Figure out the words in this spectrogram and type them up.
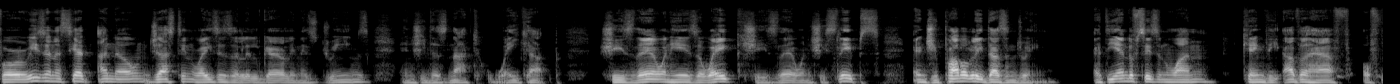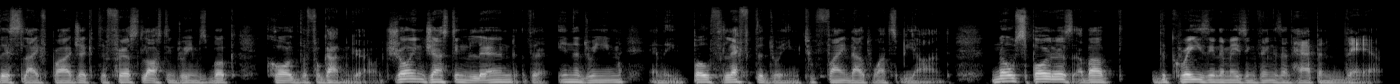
For a reason as yet unknown, Justin raises a little girl in his dreams and she does not wake up. She's there when he is awake, she's there when she sleeps, and she probably doesn't dream. At the end of season one came the other half of this life project, the first Lost in Dreams book called The Forgotten Girl. Joy and Justin learned they're in a dream and they both left the dream to find out what's beyond. No spoilers about the crazy and amazing things that happened there.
